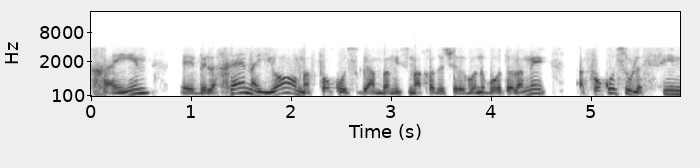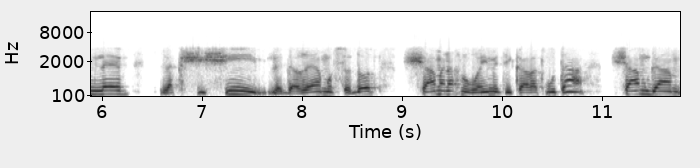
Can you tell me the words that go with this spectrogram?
חיים, אה, ולכן היום הפוקוס, גם במסמך הזה של ארגון הבריאות העולמי, הפוקוס הוא לשים לב לקשישים, לדרי המוסדות, שם אנחנו רואים את עיקר התמותה, שם גם,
